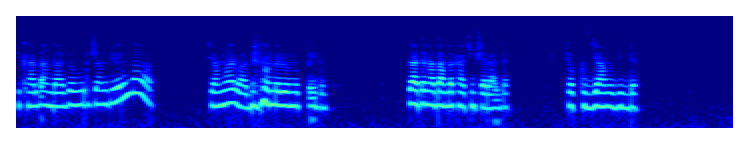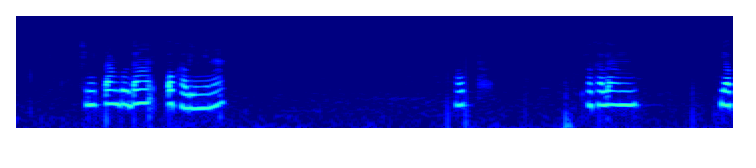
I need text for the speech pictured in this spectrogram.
Yukarıdan darbe vuracağım diyorum da camlar var. Ben onları unuttuydum. Zaten adam da kaçmış herhalde. Çok kızacağımı bildi. Şimdi ben buradan ok alayım yine. Hop. Bakalım. Yok.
